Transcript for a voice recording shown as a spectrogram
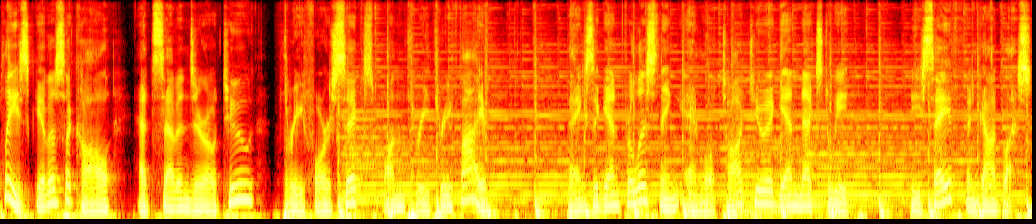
please give us a call at 702 346 1335. Thanks again for listening, and we'll talk to you again next week. Be safe and God bless.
